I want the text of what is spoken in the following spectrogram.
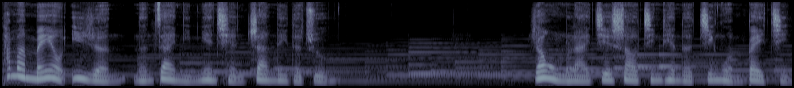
他们没有一人能在你面前站立得住。”让我们来介绍今天的经文背景。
